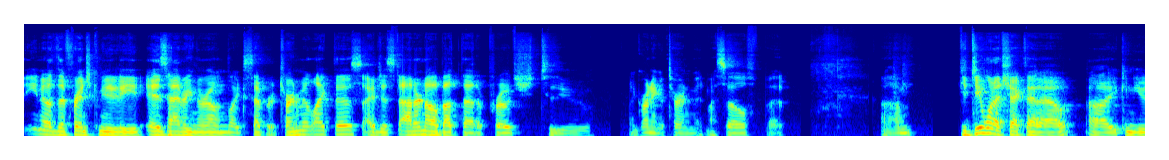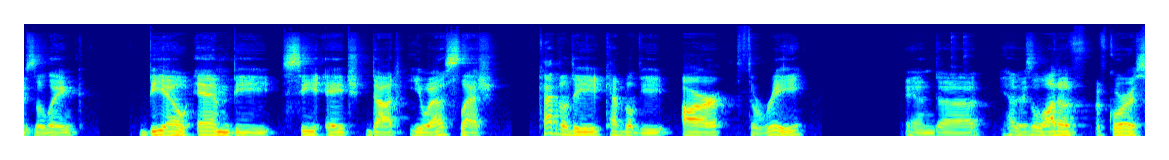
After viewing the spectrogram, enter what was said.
you know the French community is having their own like separate tournament like this. I just I don't know about that approach to like running a tournament myself, but um, if you do want to check that out, uh, you can use the link b-o-m-b-c-h dot us slash capital D, capital V, R3. And uh, yeah, there's a lot of, of course,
